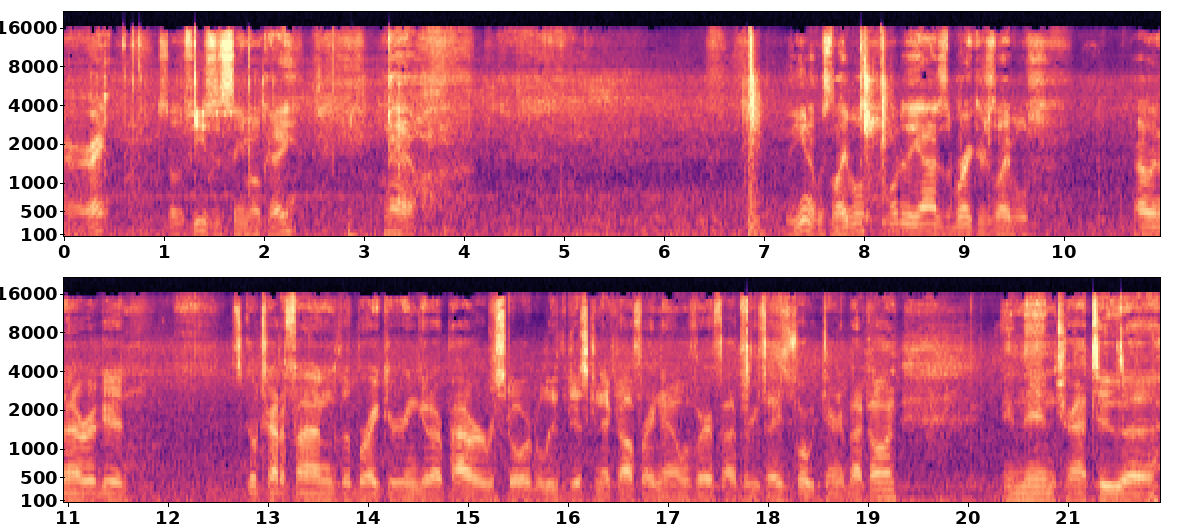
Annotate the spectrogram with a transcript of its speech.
Alright. So the fuses seem okay. Now, the unit was labeled. What are the odds the breaker's labeled? Probably not real good. Let's go try to find the breaker and get our power restored. We'll leave the disconnect off right now. We'll verify three phase before we turn it back on. And then try to uh,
